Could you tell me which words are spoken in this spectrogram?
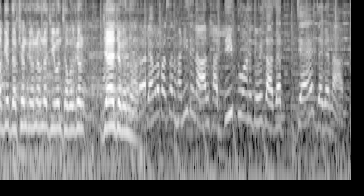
ਅੱਗੇ ਦਰਸ਼ਨ ਕਰਨ ਆਪਣਾ ਜੀਵਨ ਸਫਲ ਕਰਨ। ਜੈ ਜਗਨਨਾਥ। ਕੈਮਰਾ ਪਰਸਨ ਹਨੀ ਦੇ ਨਾਲ ਹਰਦੀਪ ਦੁਆ ਨੂੰ ਦਿਓ ਇਜਾਜ਼ਤ। ਜੈ ਜਗਨਨਾਥ।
